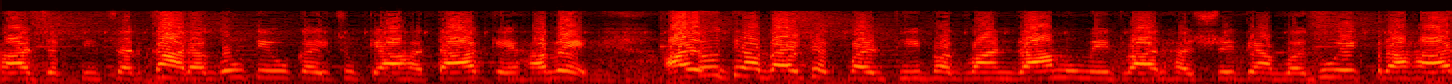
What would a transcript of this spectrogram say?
ભાજપની સરકાર અગાઉ તેઓ કહી ચૂક્યા હતા કે હવે અયોધ્યા બેઠક પરથી ભગવાન રામ ઉમેદવાર હશે. ત્યાં વધુ એક પ્રહાર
